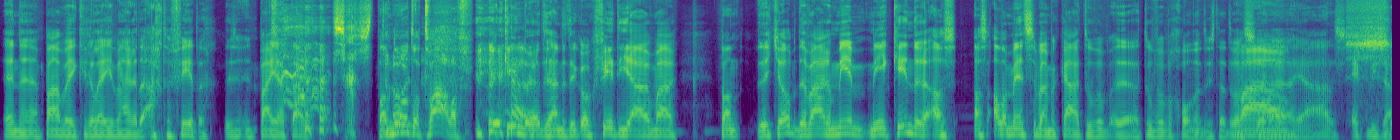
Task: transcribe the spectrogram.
En eh, een paar weken geleden waren er 48. Dus een paar jaar tijd. Van 0 tot 12. Kinderen zijn natuurlijk ook 14 jaar, maar van, weet je wel, er waren meer, meer kinderen als, als alle mensen bij elkaar toen we, eh, toen we begonnen. Dus dat was, eh, ja, dat is echt bizar.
